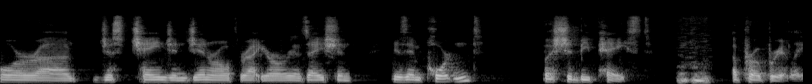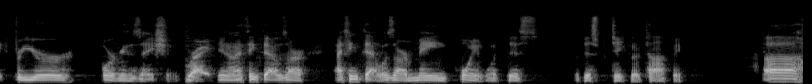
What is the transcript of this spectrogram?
or uh, just change in general throughout your organization, is important, but should be paced Mhm. appropriately for your organization. Right. You know, I think that was our I think that was our main point with this with this particular topic. Uh,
